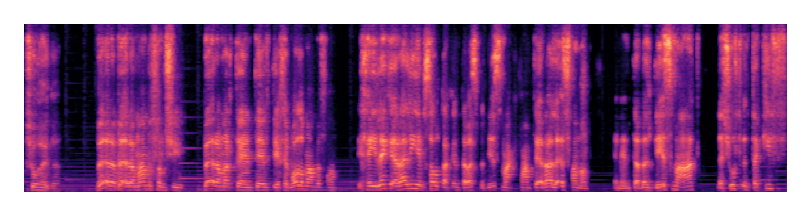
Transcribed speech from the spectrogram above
شو هذا بقرا بقرا ما عم بفهم شيء بقرا مرتين ثالثه يا أخي والله ما عم بفهم. يا أخي ليك اقرا لي بصوتك أنت بس بدي أسمعك كيف عم تقرا لافهمك يعني أنت بدي أسمعك لشوف أنت كيف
